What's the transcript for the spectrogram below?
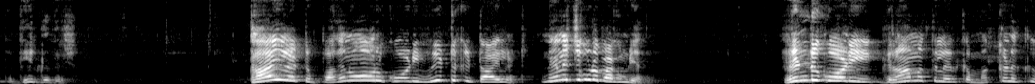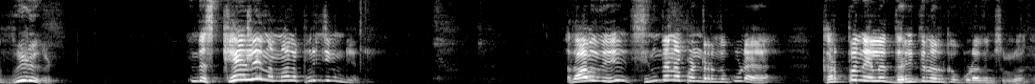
இந்த தீர்க்க தரிசனம் டாய்லெட் பதினோரு கோடி வீட்டுக்கு டாய்லெட். நினச்சி கூட பார்க்க முடியாது. ரெண்டு கோடி கிராமத்தில் இருக்க மக்களுக்கு வீடுகள். இந்த ஸ்கேலே நம்மால் புரிஞ்சிக்க முடியாது. அதாவது சிந்தனை பண்ணுறது கூட கற்பனையில் தரித்திரம் இருக்கக்கூடாதுன்னு சொல்லுவாங்க.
